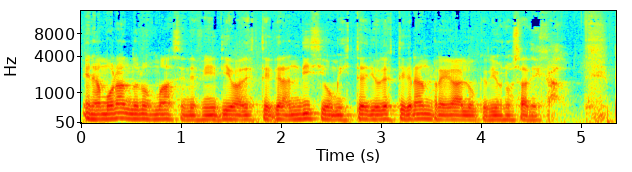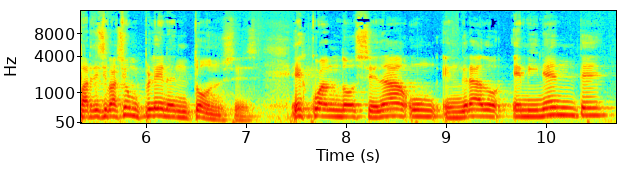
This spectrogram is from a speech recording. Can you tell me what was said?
enamorándonos más, en definitiva, de este grandísimo misterio, de este gran regalo que Dios nos ha dejado. Participación plena entonces es cuando se da un en grado eminente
